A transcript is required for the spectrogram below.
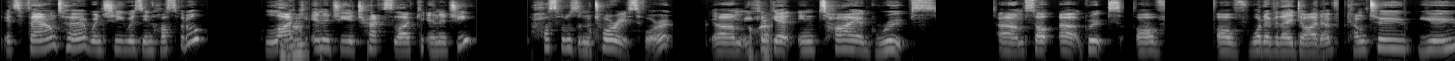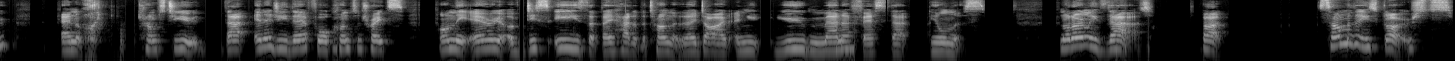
It's found her when she was in hospital. Like Mhm. energy attracts like energy. Hospitals are notorious for it. Um, you can get entire groups, um, so uh, groups of of whatever they died of come to you, and comes to you. That energy therefore concentrates on the area of dis-ease that they had at the time that they died, and you you manifest that illness. Not only that, but some of these ghosts,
